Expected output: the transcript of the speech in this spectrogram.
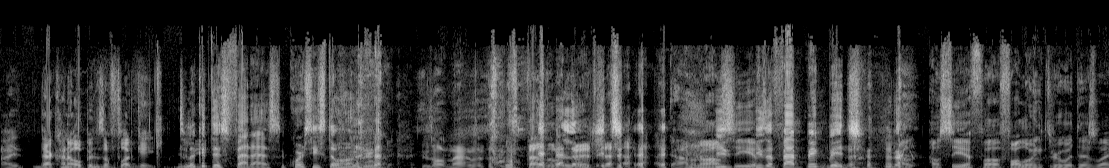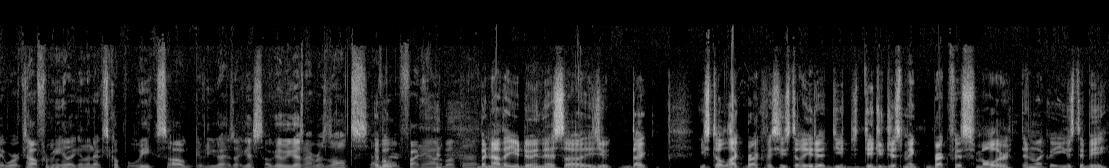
I that kind of opens the floodgate. to Look me. at this fat ass. Of course, he's still hungry. He's all magical, that little Little bitch. bitch. yeah, I don't know. I'll he's, see if he's a fat big bitch. I'll, I'll see if uh, following through with this like works out for me like in the next couple weeks. So I'll give you guys. I guess I'll give you guys my results Yeah, after but- finding out about that. But now that you're doing this, uh, is you like you still like breakfast? You still eat it? Do you, did you just make breakfast smaller than like it used to be?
